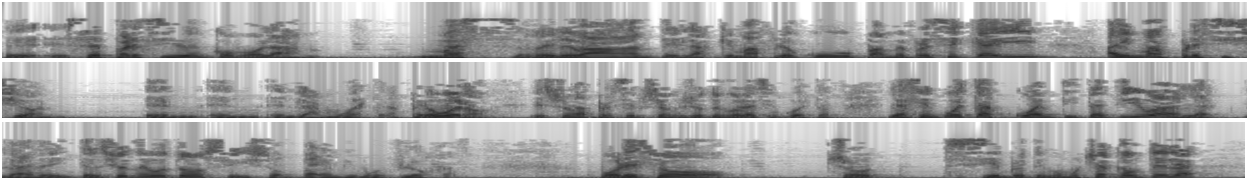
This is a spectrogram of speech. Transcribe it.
eh, se perciben como las más relevantes, las que más preocupan. Me parece que ahí hay más precisión en, en, las muestras. Pero bueno, es una percepción que yo tengo de las encuestas. Las encuestas cuantitativas, las de intención de voto, sí son para mí muy flojas. Por eso yo siempre tengo mucha cautela.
